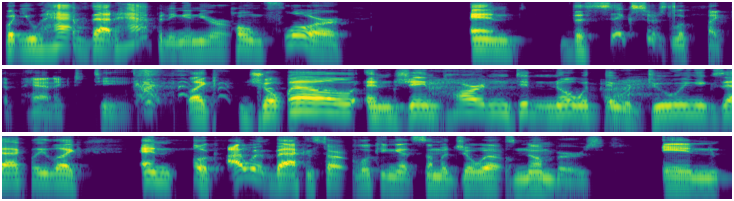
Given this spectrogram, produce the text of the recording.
But you have that happening in your home floor, and the Sixers looked like the panicked team. Like Joel and James Harden didn't know what they were doing exactly. Like, and look, I went back and started looking at some of Joel's numbers in,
